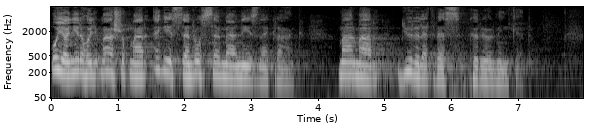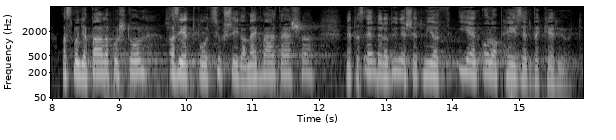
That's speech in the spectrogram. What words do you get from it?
Olyannyira, hogy mások már egészen rossz szemmel néznek ránk. Már-már gyűlölet vesz körül minket. Azt mondja Pálapostól, azért volt szükség a megváltásra, mert az ember a bűneset miatt ilyen alaphelyzetbe került.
